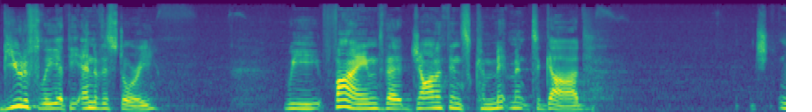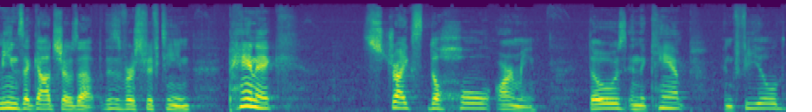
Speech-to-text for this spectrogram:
Beautifully, at the end of the story, we find that Jonathan's commitment to God means that God shows up. This is verse 15. Panic strikes the whole army those in the camp and field,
